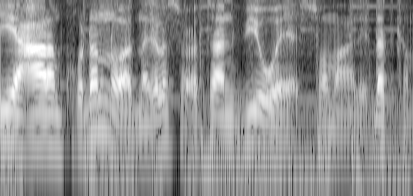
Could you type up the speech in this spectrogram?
iyo caalamkao dhan oo aad nagala socotaan v o a somaly com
